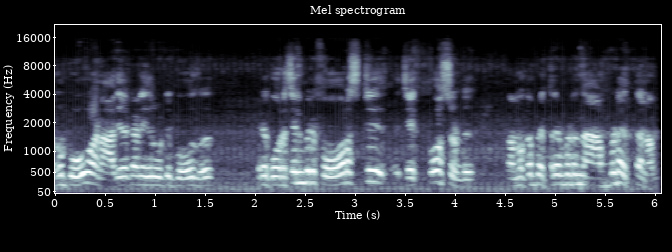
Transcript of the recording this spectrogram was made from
അങ്ങ് പോവുകയാണ് ആദ്യമായിട്ടാണ് ഈ റൂട്ടിൽ പോകുന്നത്. പിന്നെ കുറച്ച് കഴിയുമ്പോൾ ഒരു ഫോറസ്റ്റ് ചെക്ക് പോസ്റ്റ് ഉണ്ട്. നമുക്കപ്പോൾ എത്രയും പെട്ടെന്ന് അവിടെ എത്തണം.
